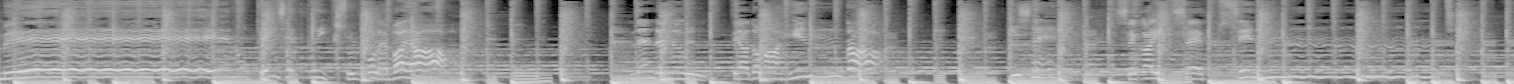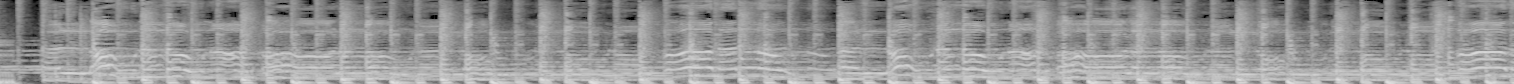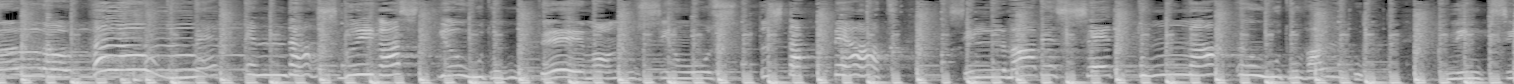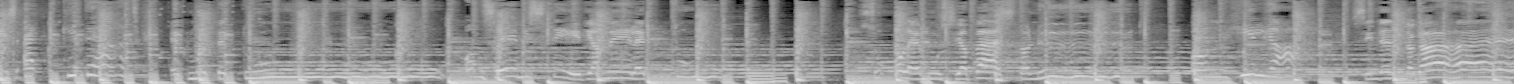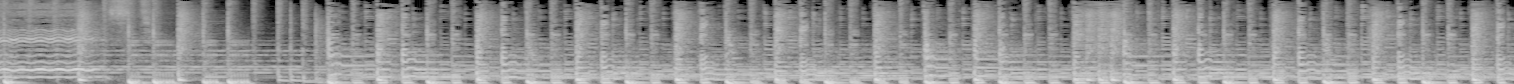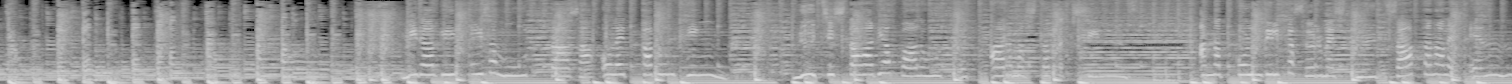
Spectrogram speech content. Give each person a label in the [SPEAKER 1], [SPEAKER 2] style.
[SPEAKER 1] meenu teised kõik sul pole vaja. Nende nõu tead oma hinda, ise see kaitseb sind. Ning siis äkki tead, et mõttetu on see, mis teed ja meeletu su olemus ja päästa nüüd on hilja sind enda käest. Midagi ei saa muuta, sa oled kadunud hing. nüüd siis tahad ja palud, et armastataks sind. annad kolm tilka sõrmest nüüd saatanale end.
